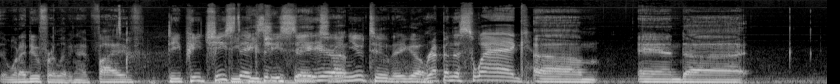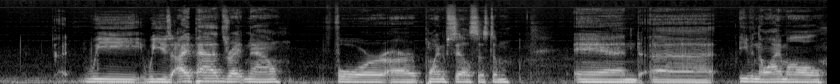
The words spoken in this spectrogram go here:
what I do for a living. I have five. DP cheesesteaks, if you see it here on. YouTube. There you go. Repping the swag. Um, and uh, we we use iPads right now for our point of sale system, and uh, even though I'm all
